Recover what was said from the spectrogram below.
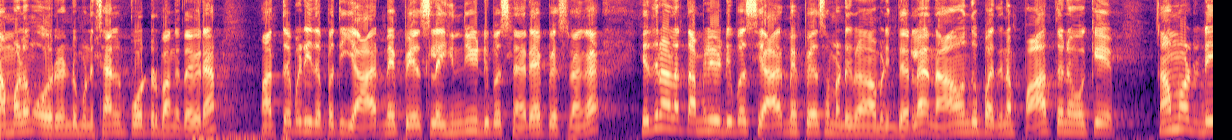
நம்மளும் ஒரு ரெண்டு மூணு சேனல் போட்டிருப்பாங்க தவிர மற்றபடி இதை பற்றி யாருமே பேசல. ஹிந்தி யூடியூபர்ஸ் நிறையா பேசுகிறாங்க எதனால் தமிழ் யூடியூபர்ஸ் யாருமே பேச மாட்டேங்கிறாங்க அப்படின்னு தெரியல. நான் வந்து பார்த்தீங்கன்னா பார்த்தோன்னே ஓகே நம்மளோட டே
